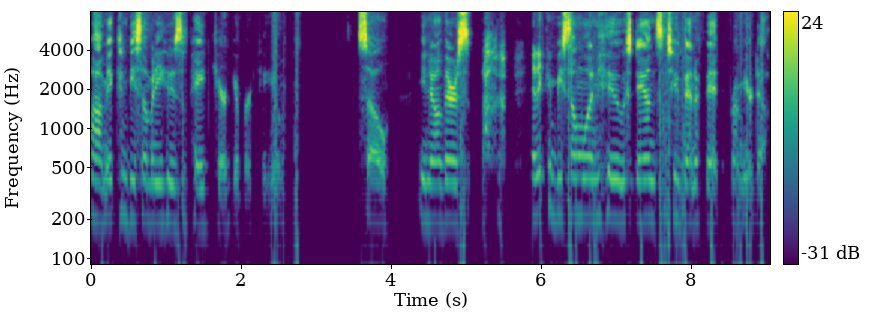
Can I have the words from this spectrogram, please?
um, it can be somebody who's a paid caregiver to you. So you know there's, and it can be someone who stands to benefit from your death.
